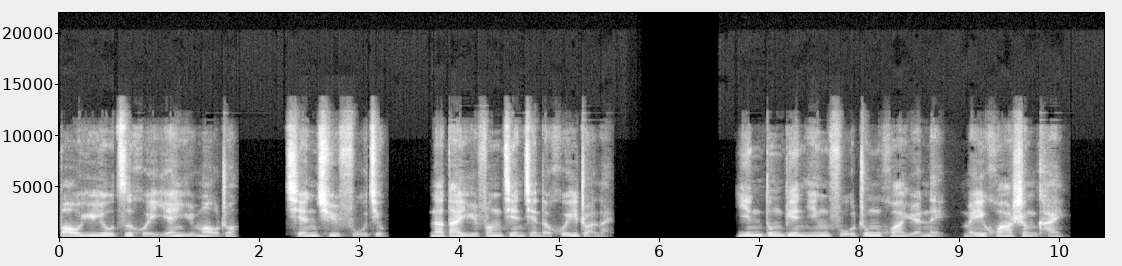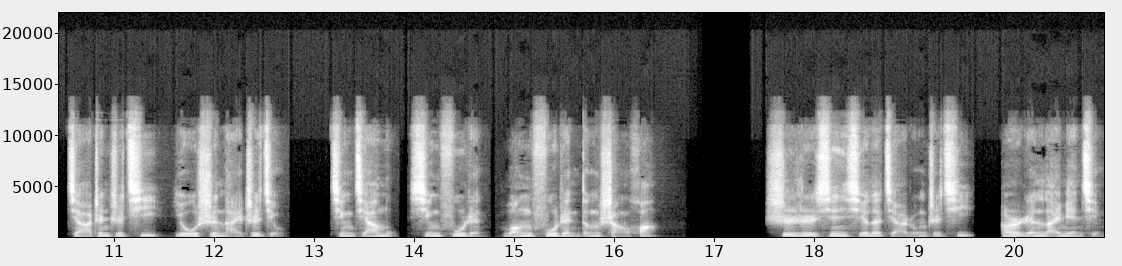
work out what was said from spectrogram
宝玉又自悔言语冒撞，前去抚救。那黛玉方渐渐的回转来，因东边宁府中花园内梅花盛开。贾珍之妻尤氏乃置酒，请贾母、邢夫人、王夫人等赏花。是日先携了贾蓉之妻二人来面请。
